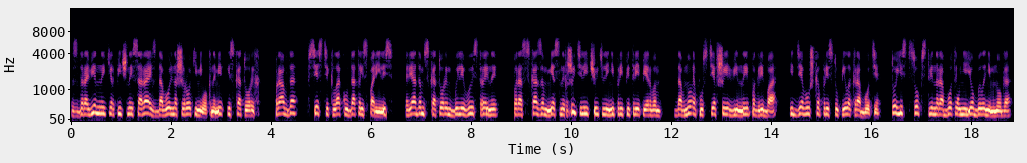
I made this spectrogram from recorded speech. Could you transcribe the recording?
Здоровенный кирпичный сарай с довольно широкими окнами, из которых, правда, все стекла куда-то испарились, рядом с которым были выстроены, по рассказам местных жителей чуть ли не при Петре Первом, давно опустевшие винные погреба, и девушка приступила к работе. То есть собственно работы у нее было немного,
